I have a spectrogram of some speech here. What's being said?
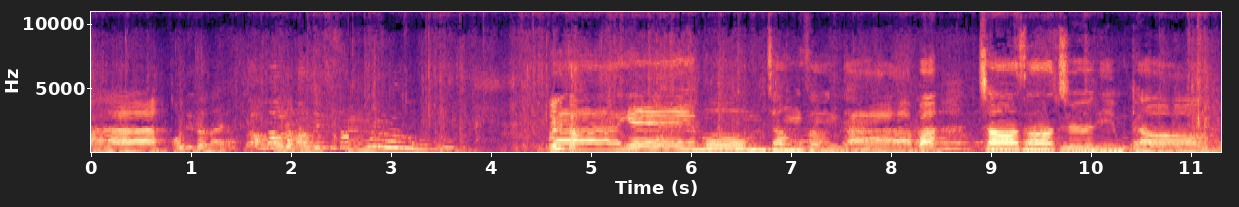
경배합니다. 어디다 놔요? 나의 몸 정성 다 바쳐서 주님 경배합니다.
